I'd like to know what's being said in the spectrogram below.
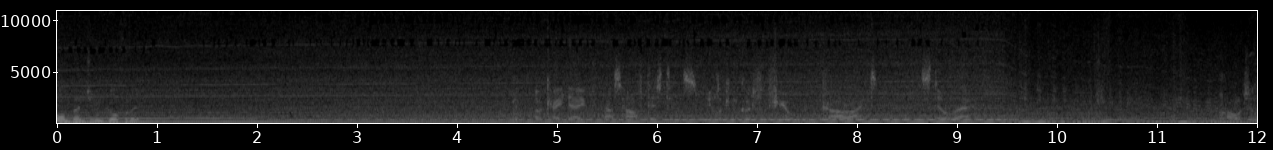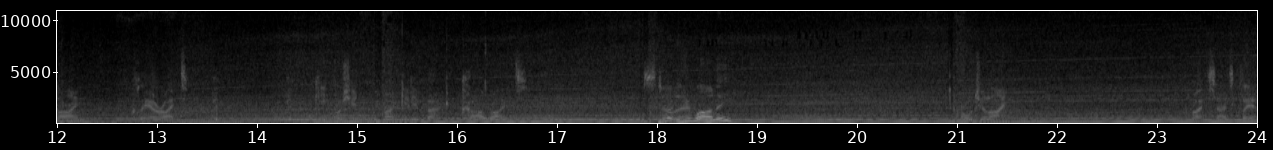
Go on, Benjamin, go for it. Okay, Dave, that's half distance. You're looking good for fuel. Car right, still there. Hold your line. Clear right. Keep pushing, we might get it back. Car right. Still Not there. you, Arnie. Hold your line. Right side's clear.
